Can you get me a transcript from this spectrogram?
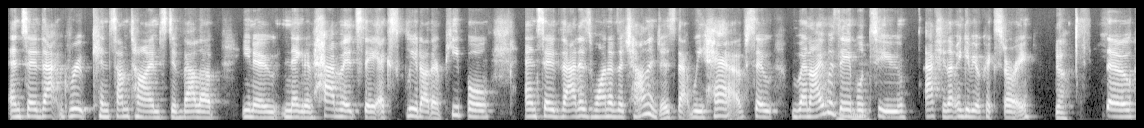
and so that group can sometimes develop you know negative habits they exclude other people and so that is one of the challenges that we have so when i was mm-hmm. able to actually let me give you a quick story yeah so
